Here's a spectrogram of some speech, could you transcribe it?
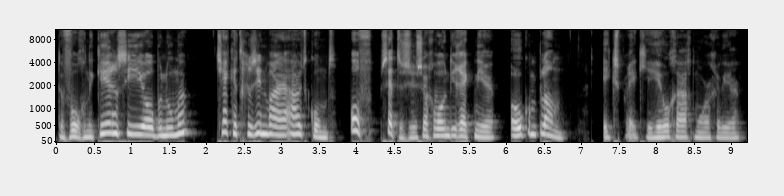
De volgende keer een CEO benoemen? Check het gezin waar hij uitkomt. Of zet de zus er gewoon direct neer. Ook een plan. Ik spreek je heel graag morgen weer.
